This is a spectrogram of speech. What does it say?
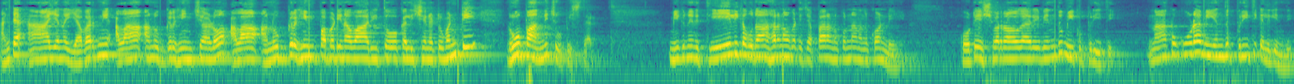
అంటే ఆయన ఎవరిని అలా అనుగ్రహించాడో అలా అనుగ్రహింపబడిన వారితో కలిసినటువంటి రూపాన్ని చూపిస్తాడు. మీకు నేను తేలిక ఉదాహరణ ఒకటి చెప్పాలనుకున్నాను అనుకోండి. కోటేశ్వరరావు గారి ఎందు మీకు ప్రీతి. నాకు కూడా మీ ఎందు ప్రీతి కలిగింది.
